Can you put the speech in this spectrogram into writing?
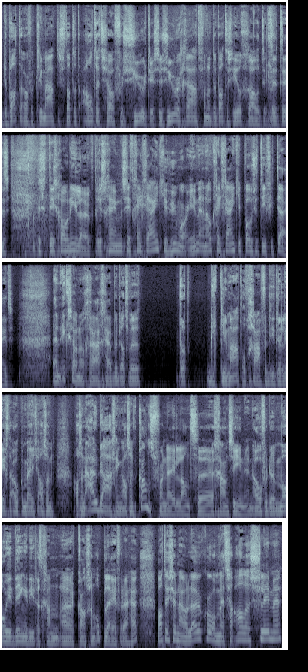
debat over klimaat is dat het altijd zo verzuurd is. De zuurgraad van het debat is heel groot. Het, het, is, het, is, het is gewoon niet leuk. Er, is geen, er zit geen greintje humor in en ook geen greintje positiviteit. En ik zou nou graag hebben dat we dat die klimaatopgave die er ligt ook een beetje als een, als een uitdaging, als een kans voor Nederland uh, gaan zien. En over de mooie dingen die dat gaan, uh, kan gaan opleveren. Hè? Wat is er nou leuker om met z'n allen slimme,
